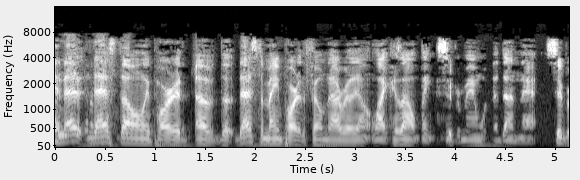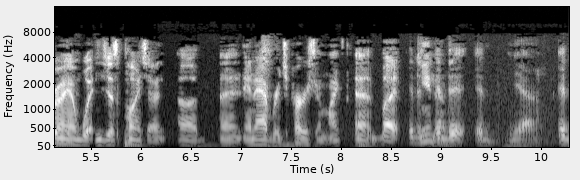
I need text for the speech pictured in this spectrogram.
And that that's the only part of, of the that's the main part of the film that I really don't like because I don't think Superman wouldn't have done that. Superman wouldn't just punch a, uh, an average person like that. But It, you know, it, did- it, yeah, it,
